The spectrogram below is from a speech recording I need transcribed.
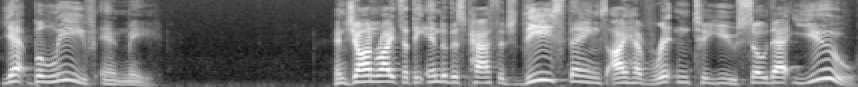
yet believe in me. And John writes at the end of this passage, These things I have written to you so that you,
